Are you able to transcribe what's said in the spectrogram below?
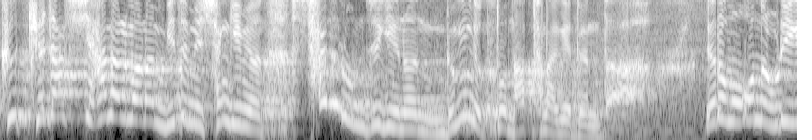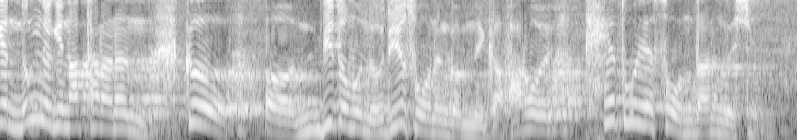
그 겨자씨 하나할 만한 믿음이 생기면 산을 움직이는 능력도 나타나게 된다. 여러분 오늘 우리에게 능력이 나타나는 그 어, 믿음은 어디에서 오는 겁니까? 바로 태도에서 온다는 것입니다.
